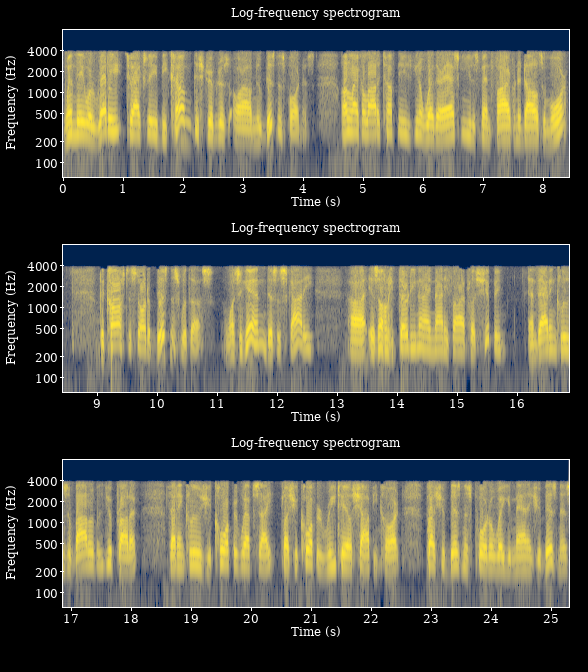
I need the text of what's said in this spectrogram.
When they were ready to actually become distributors or our new business partners, unlike a lot of companies, you know, where they're asking you to spend five hundred dollars or more, the cost to start a business with us. Once again, this is Scotty uh, is only thirty nine ninety five plus shipping, and that includes a bottle of your product. That includes your corporate website, plus your corporate retail shopping cart, plus your business portal where you manage your business.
